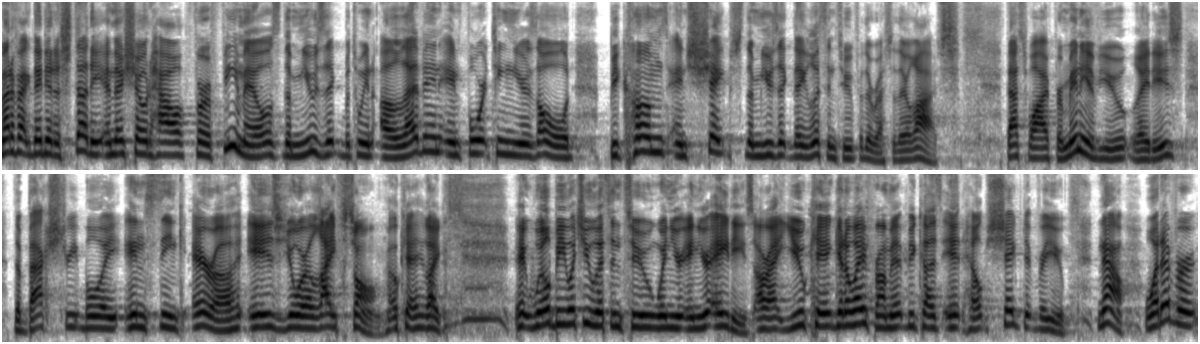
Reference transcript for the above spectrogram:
Matter of fact, they did a study and they showed how for females, the music between 11 and 14 years old becomes and shapes the music they listen to for the rest of their lives. That's why, for many of you ladies, the Backstreet Boy NSYNC era is your life song, okay? Like, it will be what you listen to when you're in your 80s, all right? You can't get away from it because it helped shape it for you. Now, whatever,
